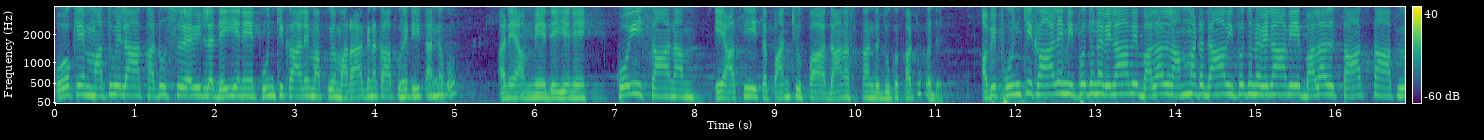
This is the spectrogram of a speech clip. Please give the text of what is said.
ඕකෙන් මතු වෙලා කටුස්සු ඇවිල්ල දෙයනේ පුංචි කාලෙම අපේ මරාගෙන කාපු හැටි හිතන්නකෝ. අනේ අම්මේ දෙයනේ කොයි සානම් ඒ අතීත පංචුපා දානස්කන්ද දුක කටුකද. අපි පුංචි කාලෙම ඉපදුන වෙලාවේ බලල් අම්මට දාව ඉපදුන වෙලාවේ බලල් තාත්තා අපිව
